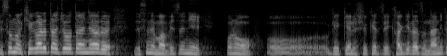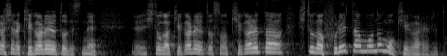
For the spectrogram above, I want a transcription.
でその汚れた状態にあるですね、まあ別にこの月経の出血に限らず何かしら汚れるとですね、人が汚れるとその汚れた人が触れたものも汚れると。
